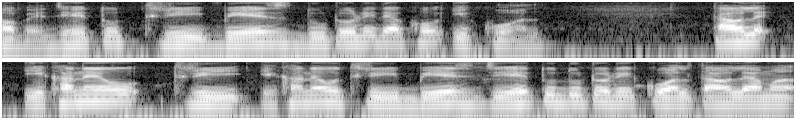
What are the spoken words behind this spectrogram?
হবে, যেহেতু থ্রি বেস দুটোরই দেখো ইকুয়াল তাহলে এখানেও থ্রি এখানেও থ্রি বেস যেহেতু দুটোর ইকুয়াল তাহলে আমার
